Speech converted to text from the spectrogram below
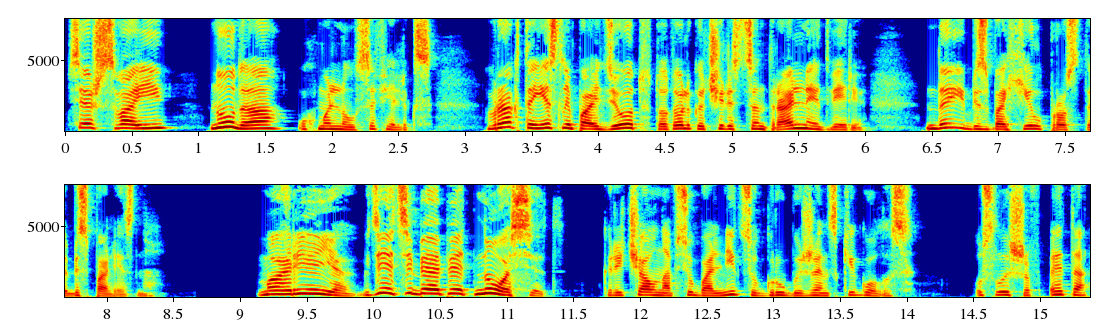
«Все ж свои». «Ну да», — ухмыльнулся Феликс. «Враг-то, если пойдет, то только через центральные двери. Да и без бахил просто бесполезно». «Мария, где тебя опять носит?» — кричал на всю больницу грубый женский голос. Услышав это,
